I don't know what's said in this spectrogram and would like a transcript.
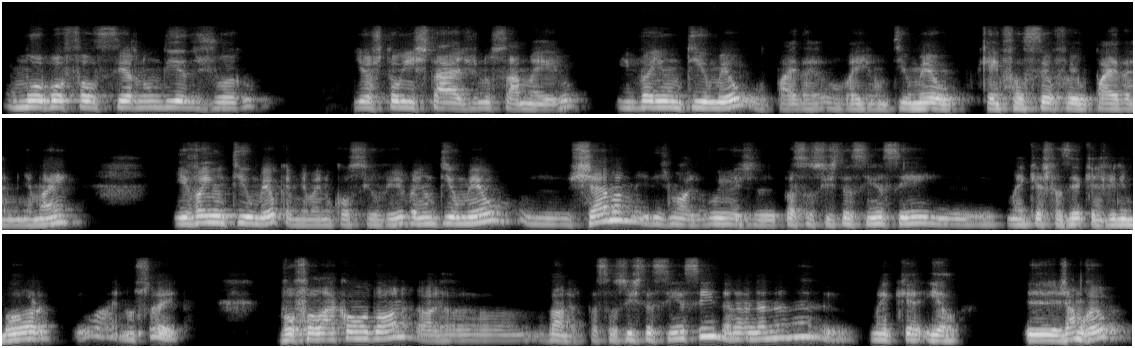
o meu avô falecer num dia de jogo, e eu estou em estágio no Sameiro, e veio um tio meu, o pai da, veio um tio meu, quem faleceu foi o pai da minha mãe, e vem um tio meu, que a minha mãe não conseguiu vir, vem um tio meu, eh, chama-me e diz-me: Olha, Luís, eh, passou-se isto assim, assim, eh, como é que queres fazer? Queres vir embora? Eu, ah, não sei. Vou falar com o Dona, olha, Dona, passou-se isto assim, assim, nananana, como é que é? E ele: Já morreu?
